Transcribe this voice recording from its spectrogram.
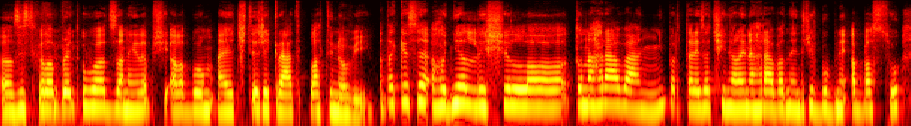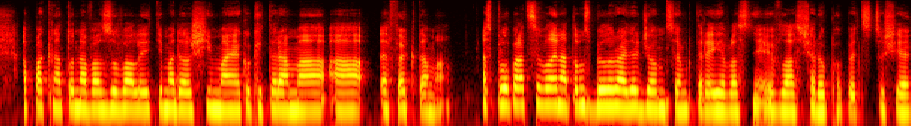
Eh, Získalo Brit Awards za nejlepší album a je čtyřikrát platinový. A taky se hodně lišilo to nahrávání, protože tady začínali nahrávat nejdřív bubny a basu a pak na to navazovali těma dalšíma jako kytarama a efektama. A spolupracovali na tom s Bill Ryder Jonesem, který je vlastně i v Last Shadow Puppets, což je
